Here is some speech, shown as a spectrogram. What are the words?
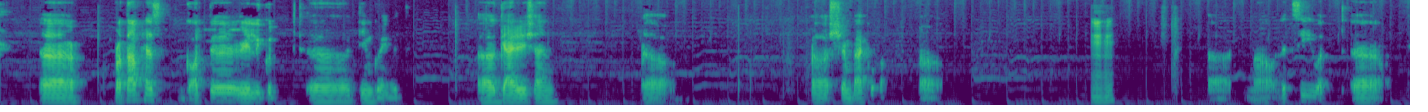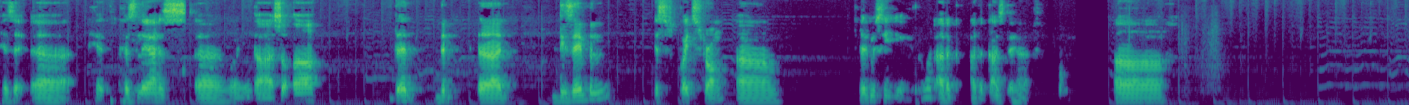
uh, Prathap has got a really good uh, team going with uh, Garish and uh, uh, Shimbako. Uh, mm-hmm. uh, now let's see what uh, his uh, his, Hezelya has uh, going. Uh, so uh, the the uh, disable is quite strong. Um, let me see what other other cards they have. Uh,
